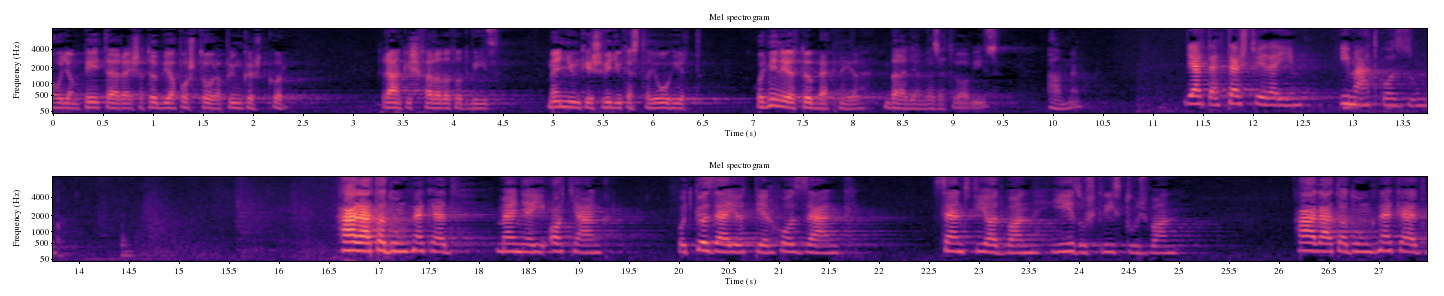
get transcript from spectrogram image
ahogyan Péterre és a többi apostolra pünköstkor ránk is feladatot bíz. Menjünk és vigyük ezt a jó hírt, hogy minél többeknél be legyen vezetve a víz. Amen. Gyertek testvéreim, imádkozzunk! Hálát adunk neked, mennyei atyánk, hogy közel jöttél hozzánk, Szent Fiadban, Jézus Krisztusban. Hálát adunk neked,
